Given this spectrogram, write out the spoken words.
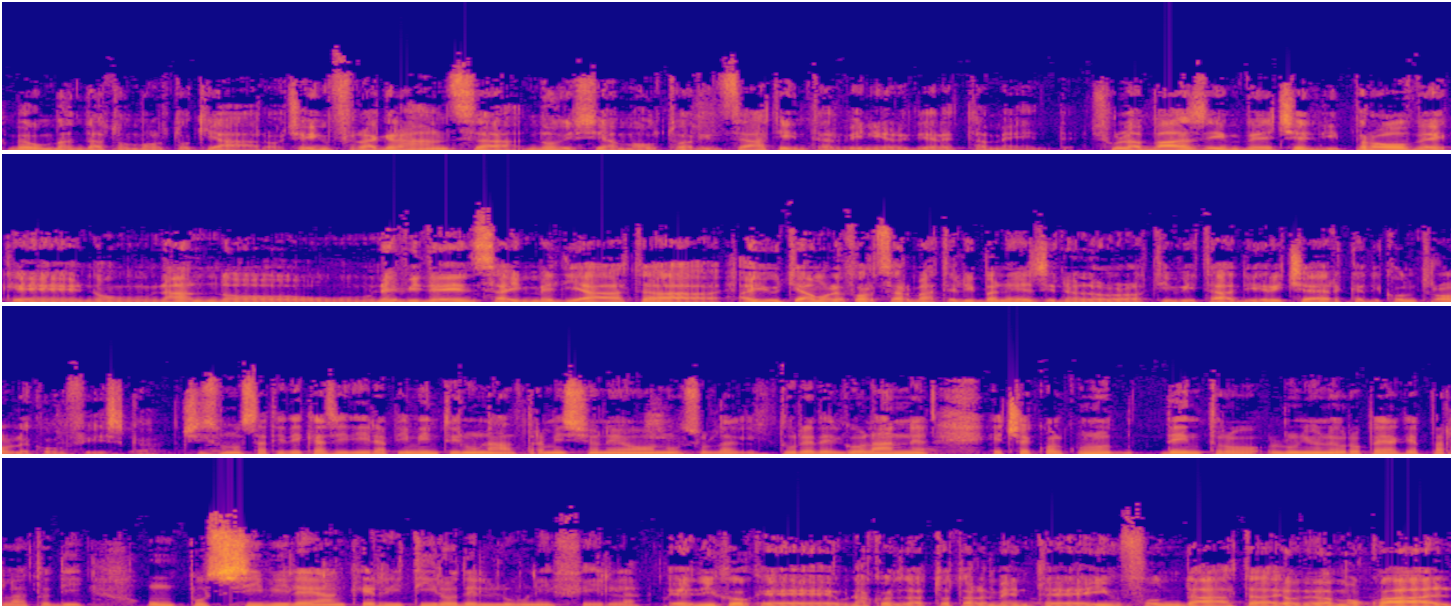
Beh, un mandato molto chiaro, cioè in fragranza noi siamo autorizzati a intervenire direttamente. Sulla base invece di prove che non hanno un'evidenza immediata, aiutiamo le forze armate libanesi nella loro attività di ricerca, di controllo e confisca. Ci sono stati dei casi di rapimento in un'altra missione ONU sì. sulla lettura del Golan e c'è qualcuno dentro l'Unione Europea che ha parlato di un possibile anche ritiro dell'UNIFIL. E dico che è una cosa totalmente infondata. Avevamo qua il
